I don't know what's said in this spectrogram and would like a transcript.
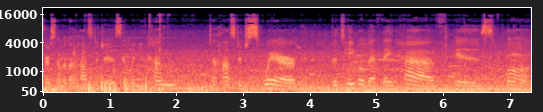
for some of the hostages. And when you come to Hostage Square, the table that they have is long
